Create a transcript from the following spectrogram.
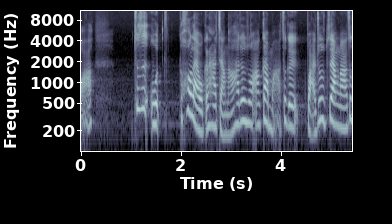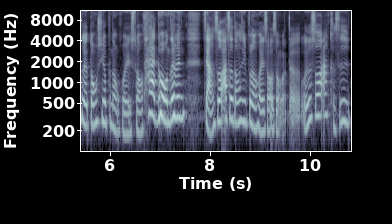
啊？就是我后来我跟他讲，然后他就说啊，干嘛？这个本来就是这样啊，这个东西又不能回收。他还跟我这边讲说啊，这东西不能回收什么的。我就说啊，可是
